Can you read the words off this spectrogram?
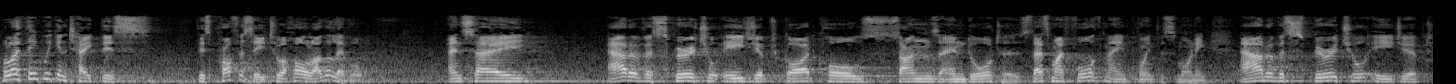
Well, I think we can take this, this prophecy to a whole other level and say, out of a spiritual Egypt, God calls sons and daughters. That's my fourth main point this morning. Out of a spiritual Egypt,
